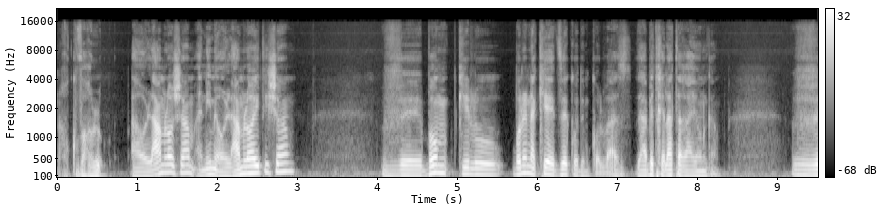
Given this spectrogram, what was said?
אנחנו כבר לא, העולם לא שם, אני מעולם לא הייתי שם, ובוא, כאילו, בוא ננקה את זה קודם כל, ואז זה היה בתחילת הרעיון גם. ו...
